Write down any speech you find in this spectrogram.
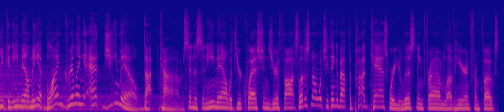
you can email me at blindgrilling at gmail.com. Send us an email with your questions, your thoughts. Let us know what you think about the podcast, where you're listening from. Love hearing from folks.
